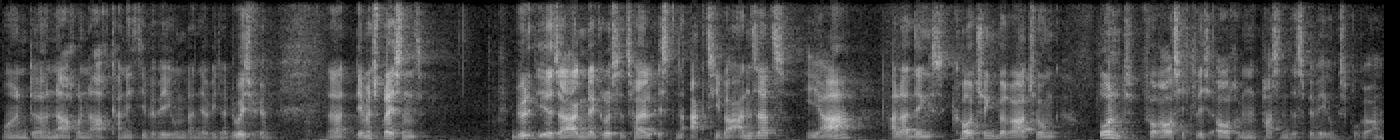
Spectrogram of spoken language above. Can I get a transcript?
Und äh, nach und nach kann ich die Bewegung dann ja wieder durchführen. Ja, dementsprechend würdet ihr sagen, der größte Teil ist ein aktiver Ansatz? Ja, allerdings Coaching, Beratung und voraussichtlich auch ein passendes Bewegungsprogramm.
